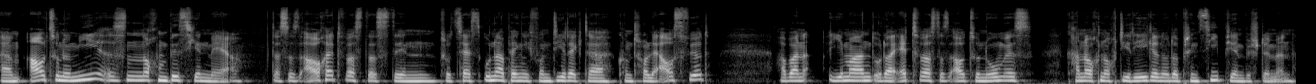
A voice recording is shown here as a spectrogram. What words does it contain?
Ähm, Autonomie ist noch ein bisschen mehr. Das ist auch etwas, das den Prozess unabhängig von direkter Kontrolle ausführt aber jemand oder etwas, das autonom ist, kann auch noch die Regeln oder Prinzipien bestimmen,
